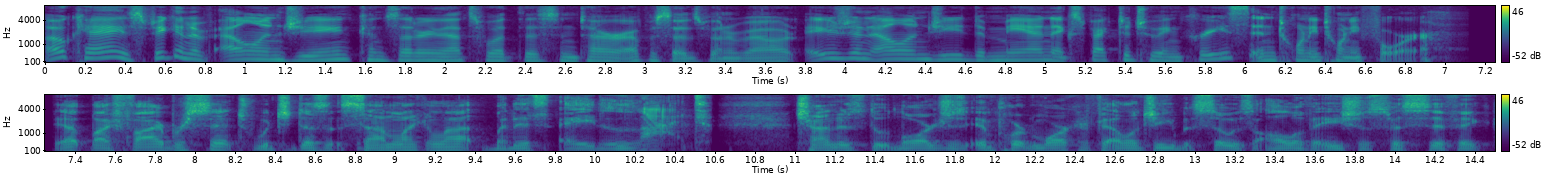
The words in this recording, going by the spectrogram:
Okay, speaking of LNG, considering that's what this entire episode's been about, Asian LNG demand expected to increase in 2024. Yep, by 5%, which doesn't sound like a lot, but it's a lot. China's the largest import market for LNG, but so is all of Asia Pacific.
